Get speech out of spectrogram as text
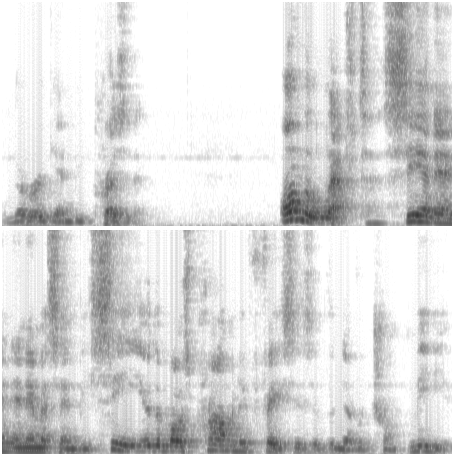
will never again be president. On the left, CNN and MSNBC are the most prominent faces of the Never Trump media,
